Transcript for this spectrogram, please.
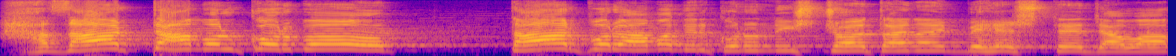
হাজারটা আমল করব তারপরে আমাদের কোনো নিশ্চয়তা নাই, বেহেশতে যাওয়া।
